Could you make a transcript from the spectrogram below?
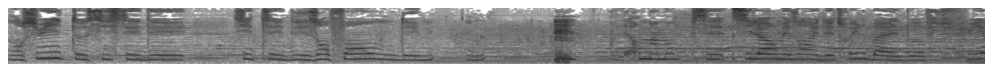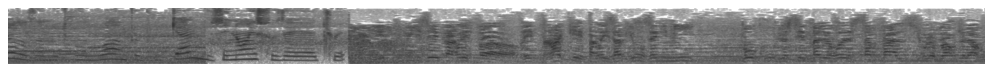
Ensuite, si c'est des, si c'est des enfants ou des leur maman. Si leur maison est détruite, bah, elles doivent fuir dans un autre endroit un peu plus calme, sinon ils se faisaient tuer. Épuisés par l'effort et traqués par les avions ennemis, beaucoup de ces malheureux s'affalent sur le bord de la route.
